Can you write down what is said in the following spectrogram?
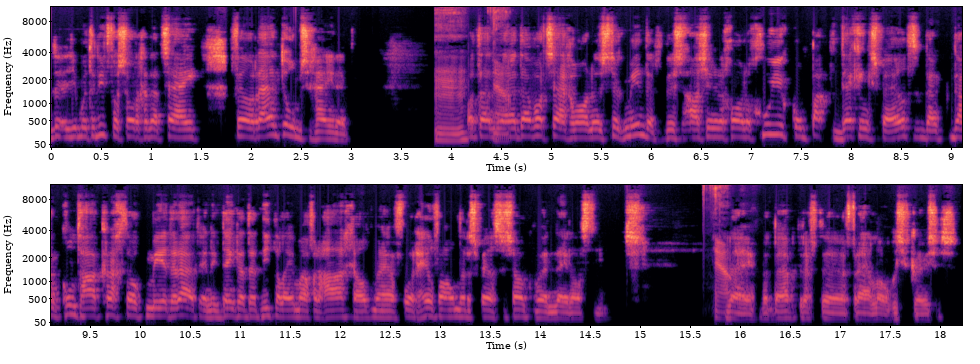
de, je moet er niet voor zorgen dat zij veel ruimte om zich heen heeft. Mm, Want dan, ja. uh, daar wordt zij gewoon een stuk minder. Dus als je er gewoon een goede, compacte dekking speelt, dan, dan komt haar kracht ook meer eruit. En ik denk dat dat niet alleen maar voor haar geldt, maar voor heel veel andere speelsters ook in het Nederlands team. Ja. Nee, wat mij betreft uh, vrij logische keuzes.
